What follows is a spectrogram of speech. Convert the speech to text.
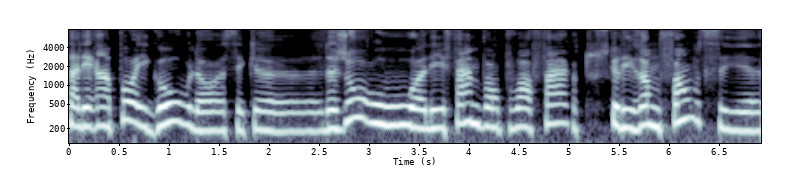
ça les rend pas égaux. Là. C'est que le jour où euh, les femmes vont pouvoir faire tout ce que les hommes font, c'est. Euh,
